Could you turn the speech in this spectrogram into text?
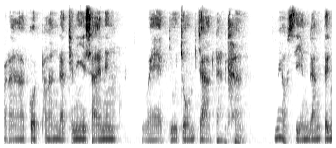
ปรากฏพลังดัชนีสายหนึ่งแหวกอยู่โจมจากด้านข้างแมวเสียงดังตึง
